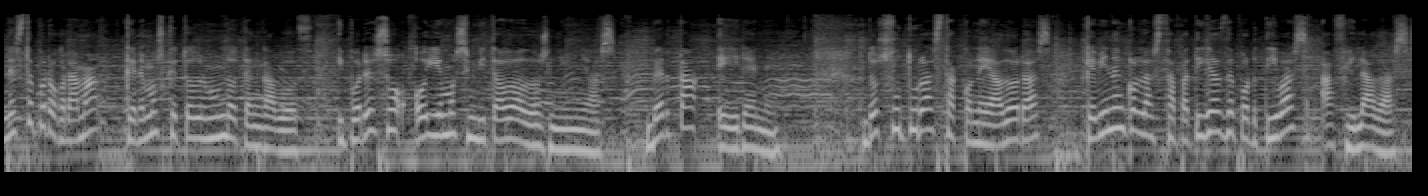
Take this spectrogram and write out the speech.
En este programa queremos que todo el mundo tenga voz y por eso hoy hemos invitado a dos niñas, Berta e Irene. Dos futuras taconeadoras que vienen con las zapatillas deportivas afiladas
